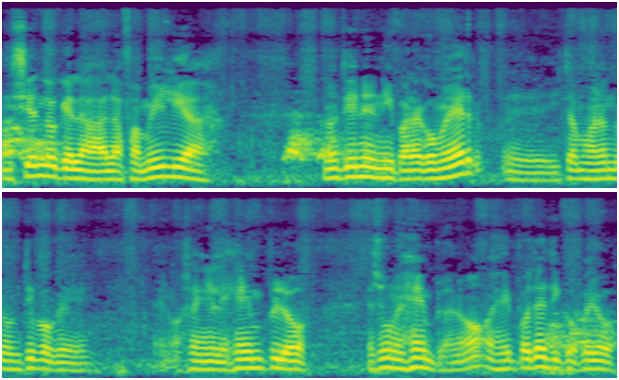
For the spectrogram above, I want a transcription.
diciendo que la, familia no tiene ni para comer, eh, y estamos hablando de un tipo que, o sea, en el ejemplo, es un ejemplo, ¿no? Es hipotético, pero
